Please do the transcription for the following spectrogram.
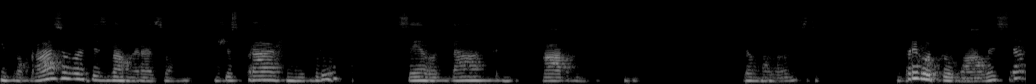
і показувати з вами разом, що справжній друг це отак гарно. Ви молодці. Приготувалися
